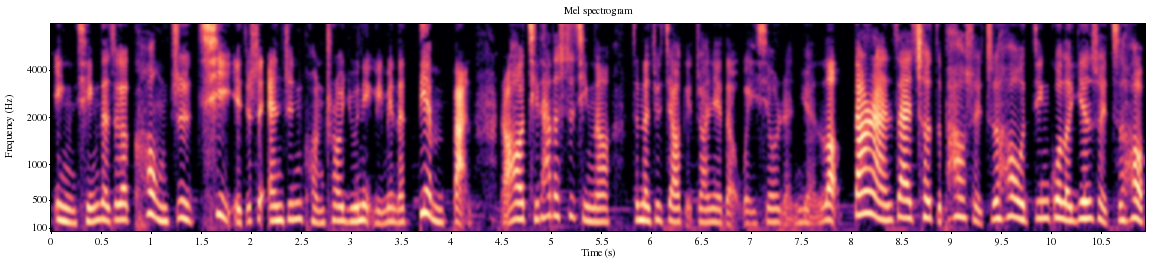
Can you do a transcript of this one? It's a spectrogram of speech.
引擎的这个控制器，也就是 engine control unit 里面的电板。然后其他的事情呢，真的就交给专业的维修人员了。当然，在车子泡水之后，经过了淹水之后，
